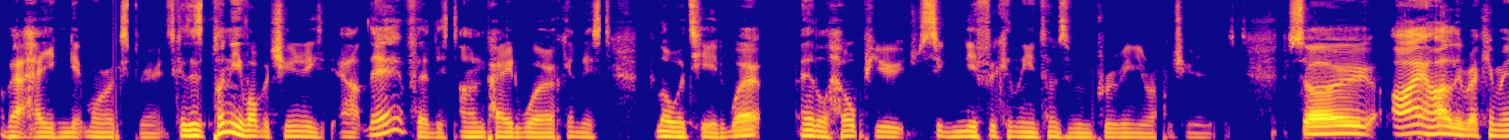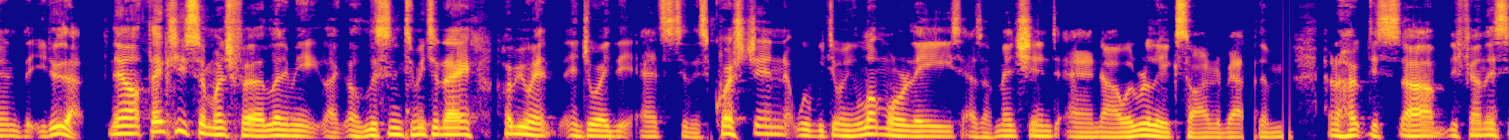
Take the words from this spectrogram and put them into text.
about how you can get more experience because there's plenty of opportunities out there for this unpaid work and this lower tiered work it'll help you significantly in terms of improving your opportunities. So I highly recommend that you do that. Now, thanks you so much for letting me like uh, listening to me today. Hope you enjoyed the answer to this question. We'll be doing a lot more of these, as I've mentioned, and uh, we're really excited about them. And I hope this uh, you found this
